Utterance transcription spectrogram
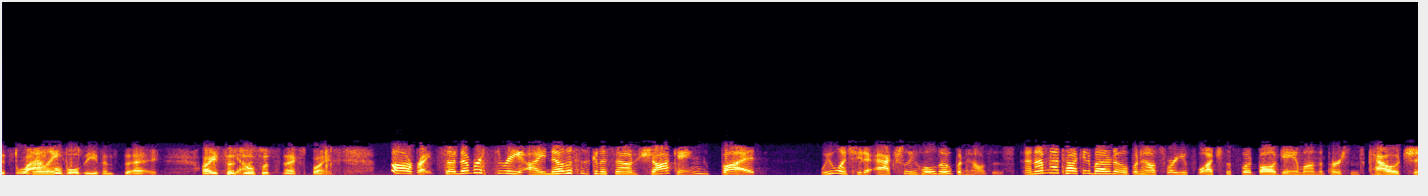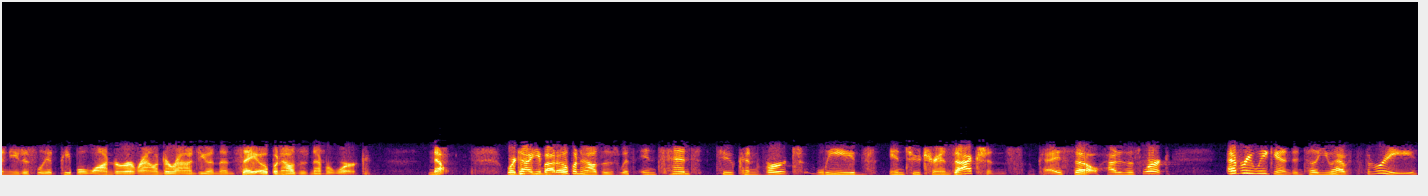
it's Really? laughable to even say. All right, so Yeah. Jules, what's the next point? All right. So number three, I know this is going to sound shocking, but we want you to actually hold open houses. And I'm not talking about an open house where you watch the football game on the person's couch and you just let people wander around around you and then say open houses never work. No. We're talking about open houses with intent to convert leads into transactions. Okay, so how does this work? Every weekend until you have three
